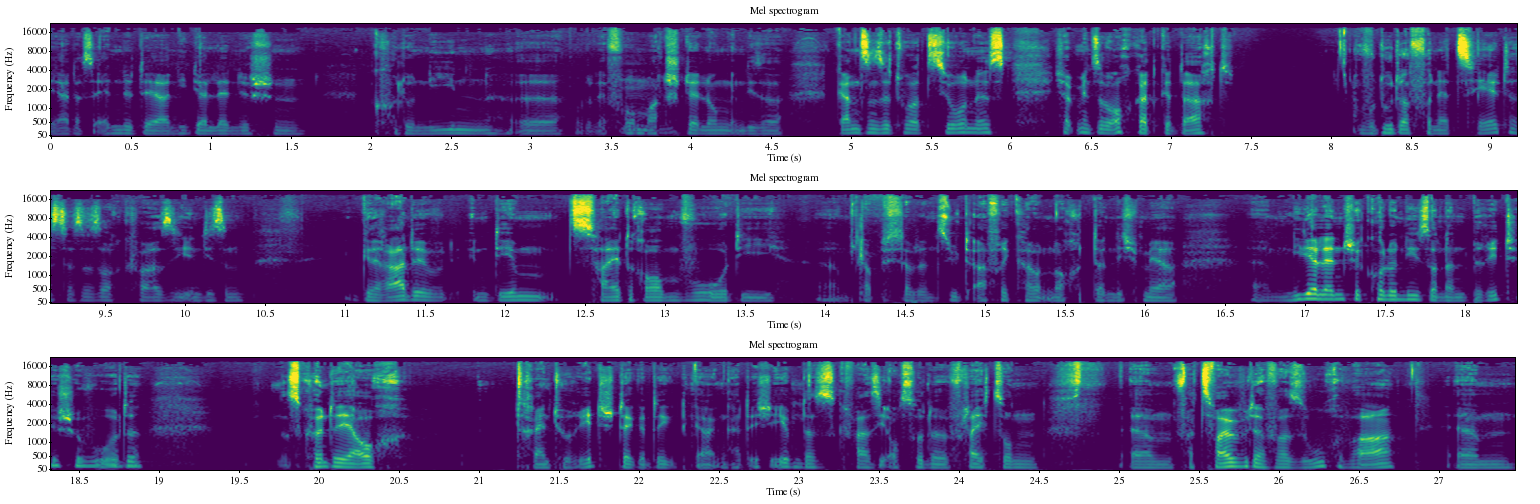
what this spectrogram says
ja, das Ende der niederländischen Kolonien äh, oder der mhm. Vormachtstellung mhm. in dieser ganzen Situation ist. Ich habe mir jetzt aber auch gerade gedacht, wo du davon erzählt hast, dass es auch quasi in diesem gerade in dem Zeitraum, wo die, äh, ich glaube, ich glaube in Südafrika noch dann nicht mehr äh, niederländische Kolonie, sondern britische wurde, das könnte ja auch rein theoretisch, der Gedanken hatte ich eben, dass es quasi auch so eine, vielleicht so ein ähm, verzweifelter Versuch war, ähm,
